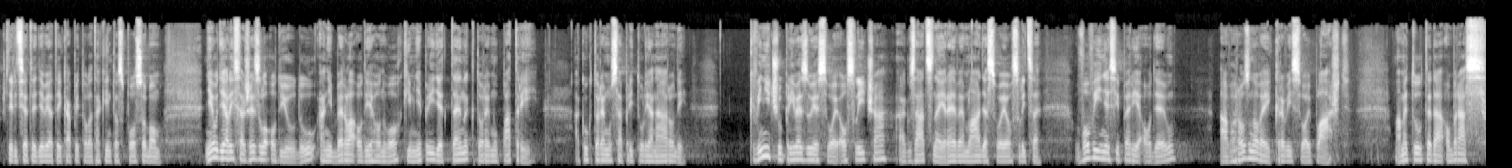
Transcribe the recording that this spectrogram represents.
v 49. kapitole takýmto spôsobom. Neudiali sa žezlo od Júdu, ani berla od jeho nôh, kým nepríde ten, ktorému patrí a ku ktorému sa pritulia národy. K viniču privezuje svoj oslíča a k vzácnej réve mláďa svoje oslice – vo víne si perie odev a v hroznovej krvi svoj plášť. Máme tu teda obraz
